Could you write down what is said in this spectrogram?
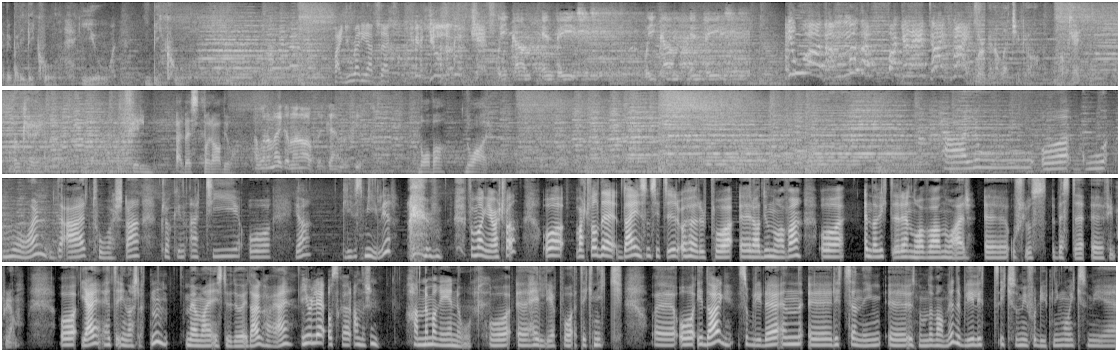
Everybody be cool. You be cool. All right, you ready to have sex? We come in peace. We come in peace. You are the motherfucking Antichrist! We're gonna let you go, okay? Ok. Film er best på radio. I'm gonna make him an offer he can't refuse. Nova Noir. Hallo og god morgen. Det er torsdag, klokken er ti, og ja, livet smiler. For mange i hvert fall. Og i hvert fall det, deg som sitter og hører på eh, Radio Nova, og enda viktigere Nova Noir, eh, Oslos beste eh, filmprogram. Og jeg heter Ina Sletten. Med meg i studio i dag har jeg Julie Oskar Andersen. Hanne Marie Nord. og uh, Helje på teknikk. Uh, og i dag så blir det en uh, litt sending utenom det vanlige. Det blir litt, ikke så mye fordypning og ikke så mye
